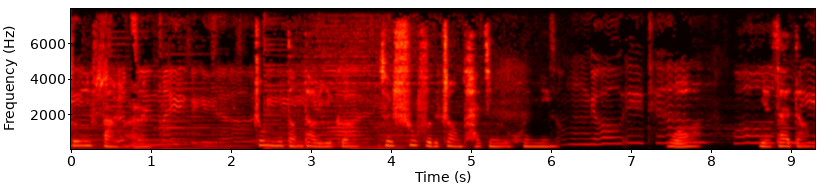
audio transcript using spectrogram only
所以，反而终于等到一个最舒服的状态进入婚姻。我也在等。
